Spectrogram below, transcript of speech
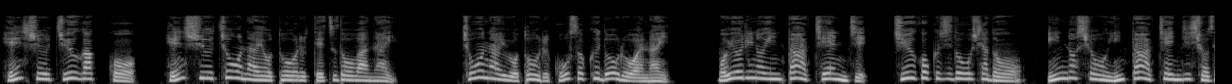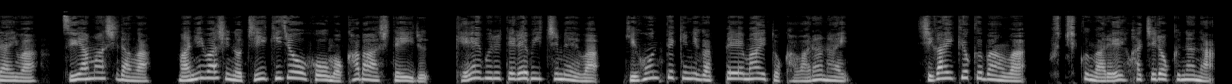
編集中学校、編集町内を通る鉄道はない。町内を通る高速道路はない。最寄りのインターチェンジ、中国自動車道、インノ省インターチェンジ所在は津山市だが、真庭市の地域情報もカバーしているケーブルテレビ地名は基本的に合併前と変わらない。市外局番は、府地区が0867、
